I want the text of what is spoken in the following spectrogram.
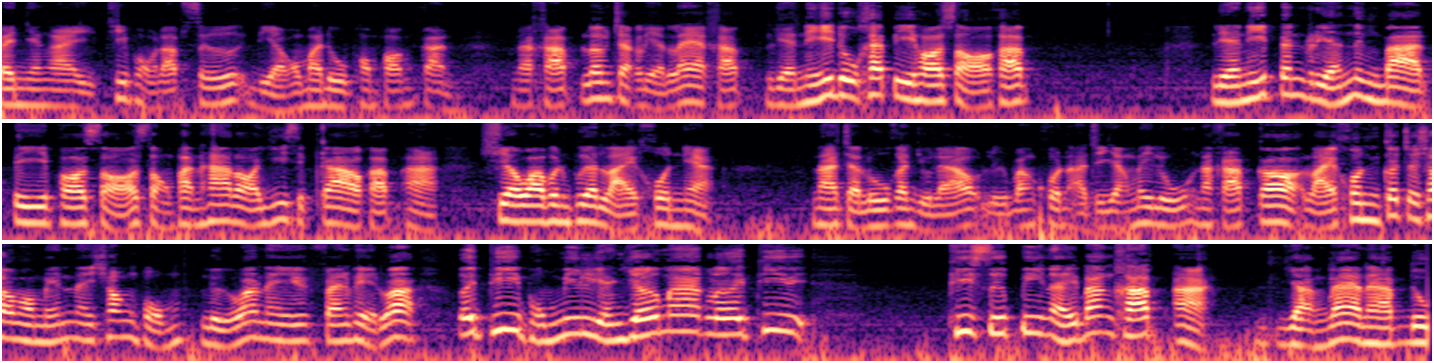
เป็นยังไงที่ผมรับซื้อเดี๋ยวมาดูพร้อมๆกันนะครับ เริ่มจากเหรียญแรกครับ เหรียญนี้ดูแค่ปีพศครับ เหรียญนี้เป็นเหรียญ1บาทปีพศ 2529 ครับอ่าเชื่อว่าเพื่อนๆหลายคนเนี่ยน่าจะรู้กันอยู่แล้ว หรือบางคนอาจจะยังไม่รู้นะครับ ก็หลายคนก็จะชอบมาเมนต์ในช่องผม หรือว่าในแฟนเพจว่า เอ้ยพี่ผมมีเหรียญเยอะมากเลยพี่ พี่ซื้อปีไหนบ้างครับ อะ อย่างแรกนะครับ ดู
